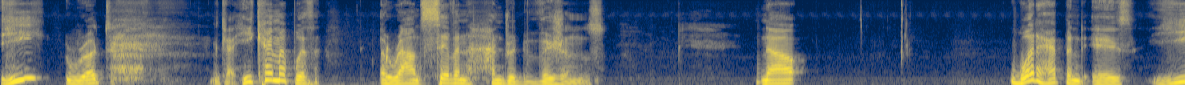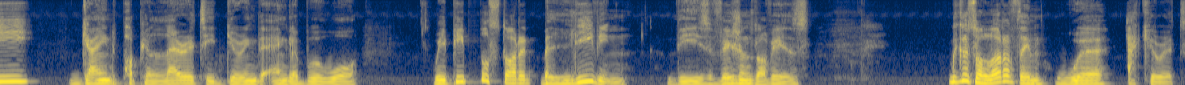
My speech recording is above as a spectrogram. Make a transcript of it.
he wrote, okay, he came up with around 700 visions now, what happened is he gained popularity during the Anglo Boer War, where people started believing these visions of his because a lot of them were accurate.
